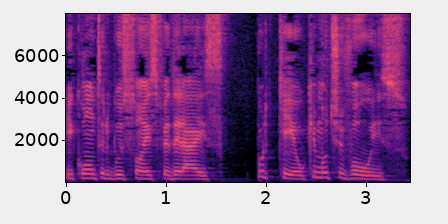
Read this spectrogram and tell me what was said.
e contribuições federais. Por quê? O que motivou isso?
